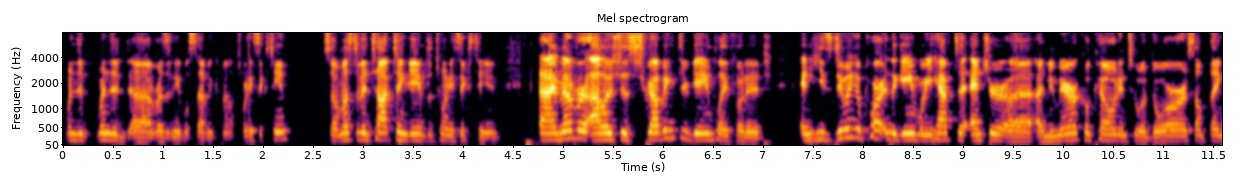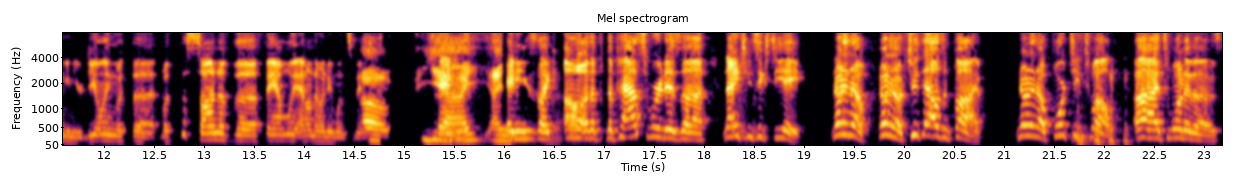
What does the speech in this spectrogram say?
when did when did uh, Resident Evil Seven come out? 2016. So it must have been top ten games of 2016. And I remember I was just scrubbing through gameplay footage, and he's doing a part in the game where you have to enter a, a numerical code into a door or something, and you're dealing with the with the son of the family. I don't know anyone's name. Oh, yeah. And I, I, and he's like, "Oh, the, the password is uh 1968. No, no, no, no, no, no, 2005. No, no, no, 1412. Ah, it's one of those."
